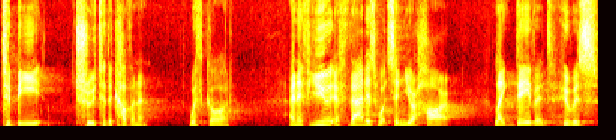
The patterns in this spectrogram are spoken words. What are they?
to be true to the covenant with God? And if you, if that is what's in your heart, like David, who was,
